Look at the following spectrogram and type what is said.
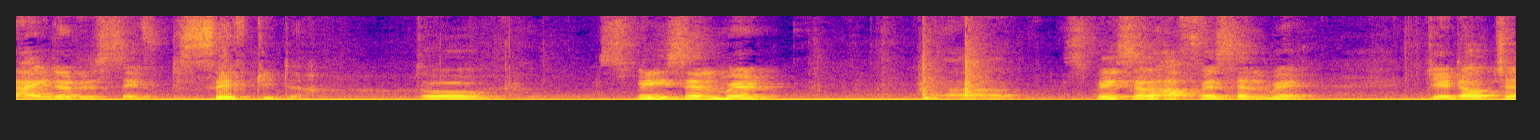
রাইডারের সেফটি সেফটিটা তো স্পেস হেলমেট স্পেসের হাফ ফেস হেলমেট যেটা হচ্ছে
